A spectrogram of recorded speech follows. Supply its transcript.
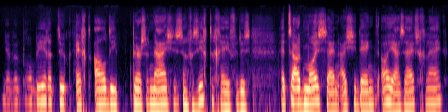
Ja, we proberen natuurlijk echt al die personages een gezicht te geven. Dus het zou het mooiste zijn als je denkt... oh ja, zij heeft gelijk.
